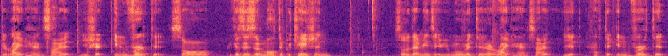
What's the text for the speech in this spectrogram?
the right hand side, you should invert it. So because it's a multiplication, so that means if you move it to the right hand side, you have to invert it.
